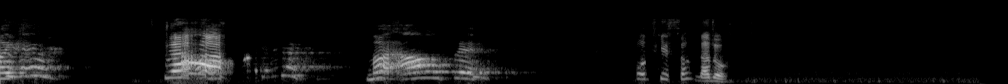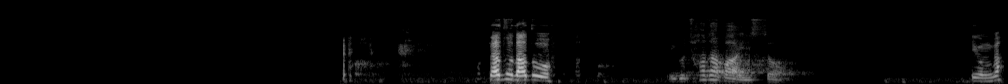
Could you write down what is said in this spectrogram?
My hair, 아! my outfit. 어떻게 했어? 나도. 나도 나도 이거 찾아봐 있어. 이건가?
